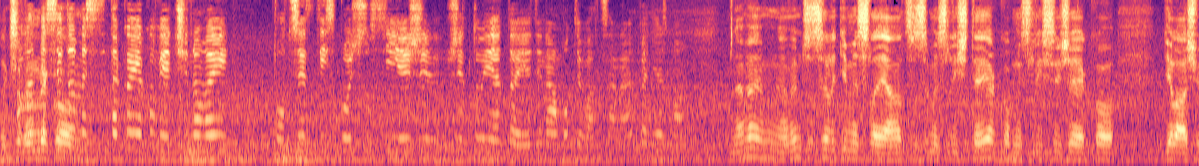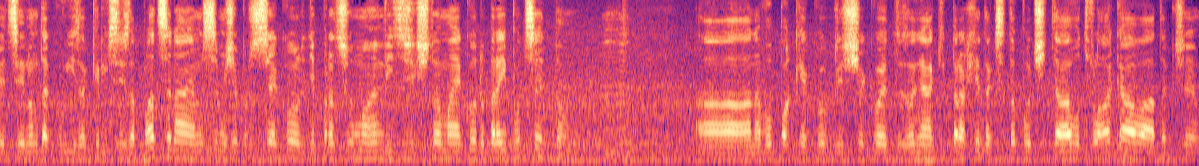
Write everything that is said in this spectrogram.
Tak se Ale jako... si to myslíte takový jako většinový pocit té společnosti je, že, že to je ta jediná motivace, ne? Penězma. Nevím, nevím, co si lidi myslí, já, co si myslíš ty, jako myslíš si, že jako děláš věci jenom takový, za který jsi zaplacená. Já myslím, že prostě jako lidi pracují mnohem víc, když to má jako dobrý pocit, no. A naopak, jako když jako je to za nějaký prachy, tak se to počítá a odflákává, takže...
